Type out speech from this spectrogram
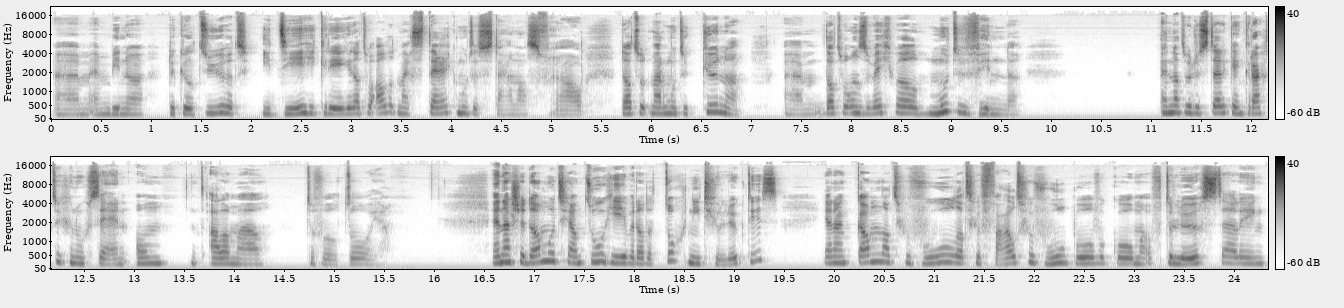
um, en binnen de cultuur het idee gekregen dat we altijd maar sterk moeten staan als vrouw. Dat we het maar moeten kunnen. Um, dat we onze weg wel moeten vinden. En dat we dus sterk en krachtig genoeg zijn om het allemaal te voltooien. En als je dan moet gaan toegeven dat het toch niet gelukt is, ja, dan kan dat gevoel, dat gefaald gevoel bovenkomen, of teleurstelling,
